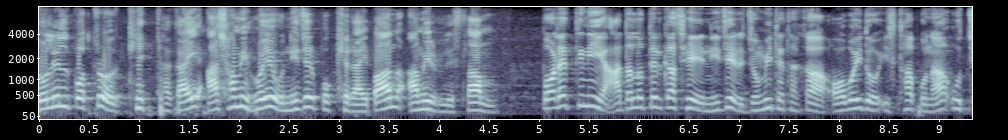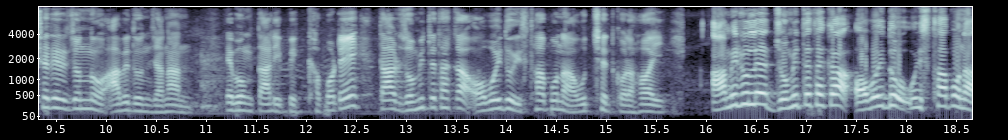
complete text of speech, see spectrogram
দলিলপত্র ঠিক থাকায় আসামি হয়েও নিজের পক্ষে রায় পান আমিরুল ইসলাম। পরে তিনি আদালতের কাছে নিজের জমিতে থাকা অবৈধ স্থাপনা উচ্ছেদের জন্য আবেদন জানান এবং তারই প্রেক্ষাপটে তার জমিতে থাকা অবৈধ স্থাপনা উচ্ছেদ করা হয়। আমিরুলের জমিতে থাকা অবৈধ স্থাপনা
